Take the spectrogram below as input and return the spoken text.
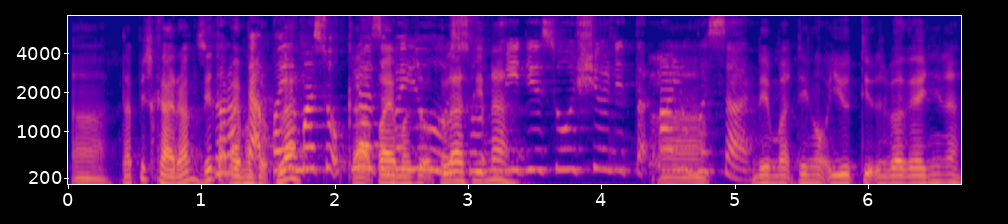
Ah, tapi sekarang, sekarang dia tak payah masuk kelas. Tak payah masuk kelas. Tak payah masuk kelas. So, media sosial ni terlalu ah, besar. Dia tengok YouTube sebagainya lah.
